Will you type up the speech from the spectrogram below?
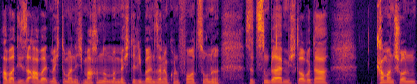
Aber diese Arbeit möchte man nicht machen und man möchte lieber in seiner Komfortzone sitzen bleiben. Ich glaube, da kann man schon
